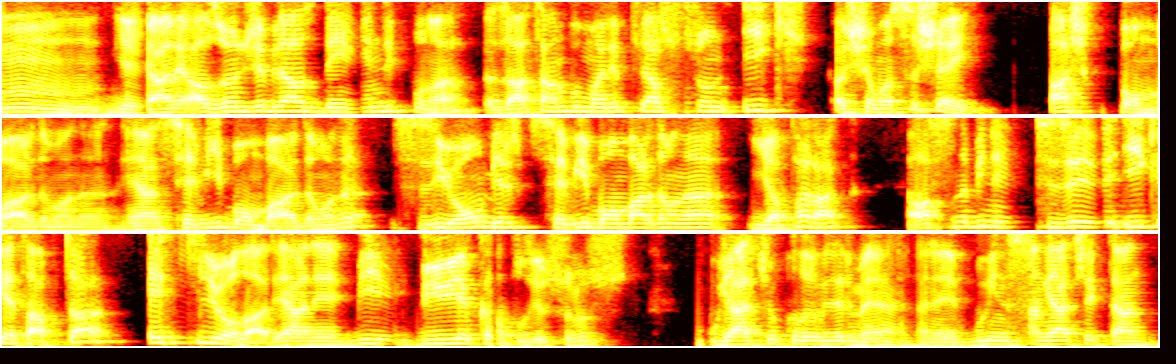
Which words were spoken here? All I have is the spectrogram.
Hmm, yani az önce biraz değindik buna. Zaten bu manipülasyonun ilk aşaması şey aşk bombardımanı yani sevgi bombardımanı sizi yoğun bir sevgi bombardımanı yaparak aslında bir sizi ilk etapta etkiliyorlar. Yani bir büyüye kapılıyorsunuz. Bu gerçek olabilir mi? Hani bu insan gerçekten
